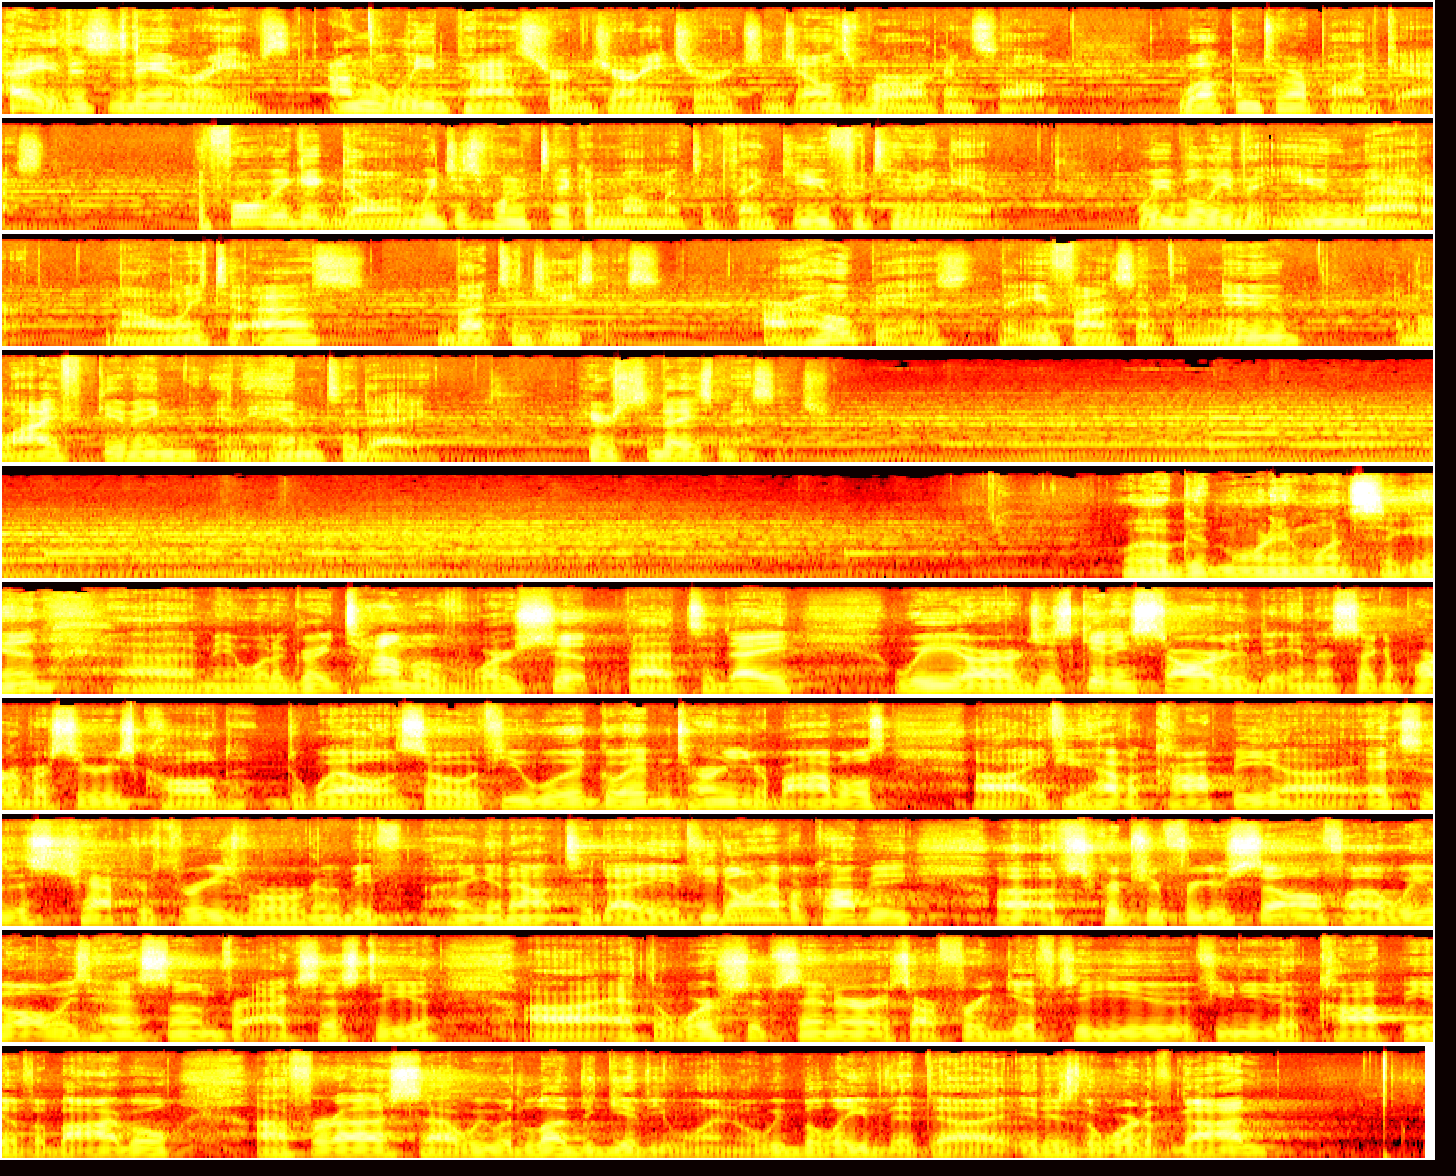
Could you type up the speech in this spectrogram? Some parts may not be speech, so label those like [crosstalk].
Hey, this is Dan Reeves. I'm the lead pastor of Journey Church in Jonesboro, Arkansas. Welcome to our podcast. Before we get going, we just want to take a moment to thank you for tuning in. We believe that you matter, not only to us, but to Jesus. Our hope is that you find something new and life giving in Him today. Here's today's message. Well, good morning once again. Uh, man, what a great time of worship. Uh, today, we are just getting started in the second part of our series called Dwell. And so, if you would, go ahead and turn in your Bibles. Uh, if you have a copy, uh, Exodus chapter 3 is where we're going to be hanging out today. If you don't have a copy uh, of Scripture for yourself, uh, we've always had some for access to you at the Worship Center. It's our free gift to you. If you need a copy of a Bible for us, we would love to give you one. We believe that it is the Word of God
